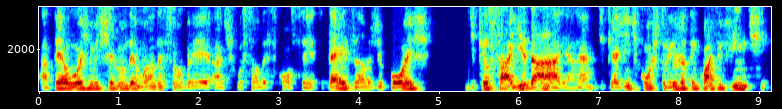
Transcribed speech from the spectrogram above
até hoje me chegam demandas sobre a discussão desse conceito. Dez anos depois de que eu saí da área, né? de que a gente construiu, já tem quase 20.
